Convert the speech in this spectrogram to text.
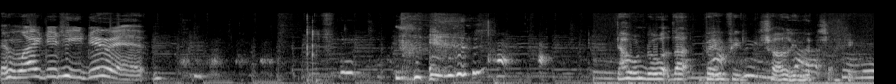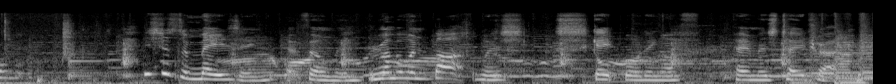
And why did he do it? I wonder what that baby Charlie looks like. He's just amazing at filming. Remember when Bart was skateboarding off Homer's tow truck?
